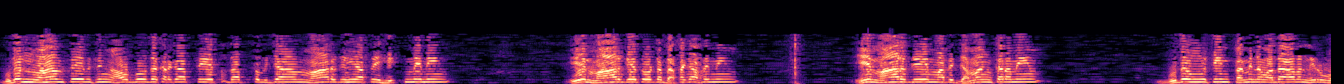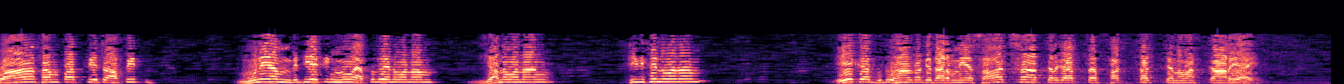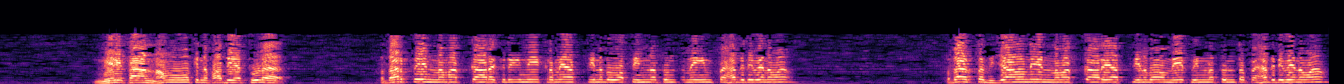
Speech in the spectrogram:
බුදුන් වහන්සේ විසින් අවබෝධ කරගත්තේ සදත්ත විඥාන මාර්ගයේ අපි හික්මෙමින් ඒ මාර්ගයට බැසගැසෙමින් ඒ මාර්ගයෙන් අපි ගමන් කරමින් බුදුන් විසින් පැමිණ වදාළ නිර්වාණ සම්පත්තියට අපිත් මොනියම් විදියකින් හෝ අතුල වෙනවා නම් යනවා නම් පිවිසෙනවා නම් ඒක බුදුහාමරගේ ධර්මයේ සාක්ෂාත් කරගත්ත සත්‍ත්‍ය නමස්කාරයයි. මේකා නමෝ කියන පදය තුල පදාර්ථයෙන් නමස්කාර කිරීමේ ක්‍රමයක් තියෙන බව පින්නතුන්ට මේන් පැහැදිලි වෙනවා. පදාර්ථ විඥානයෙන් නමස්කාරයක් තියෙන බව මේ පින්නතුන්ට පැහැදිලි වෙනවා.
